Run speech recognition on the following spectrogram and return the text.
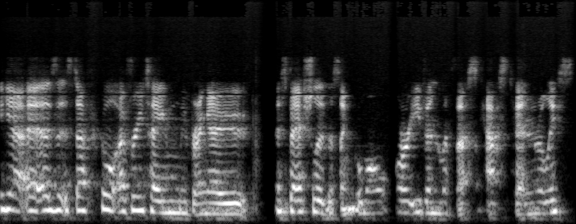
Yeah, it is. It's difficult every time we bring out, especially the single malt or even with this cask 10 release.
